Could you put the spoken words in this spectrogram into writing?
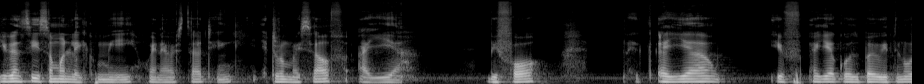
you can see someone like me when i was starting i told myself a year before like a year if a year goes by with no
